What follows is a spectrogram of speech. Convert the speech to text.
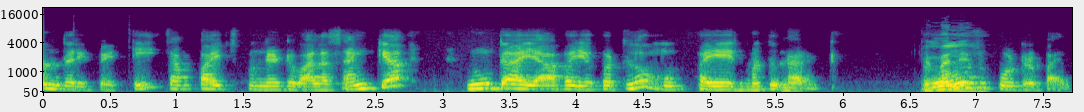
అందరికి పెట్టి సంపాదించుకున్నట్టు వాళ్ళ సంఖ్య నూట యాభై ఒకటిలో ముప్పై ఐదు మంది ఉన్నారంట. రోజు కోటి రూపాయలు.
